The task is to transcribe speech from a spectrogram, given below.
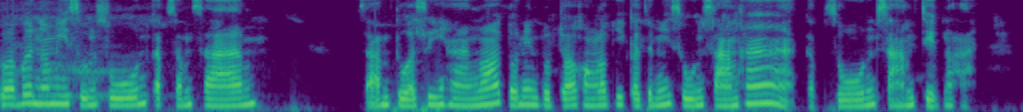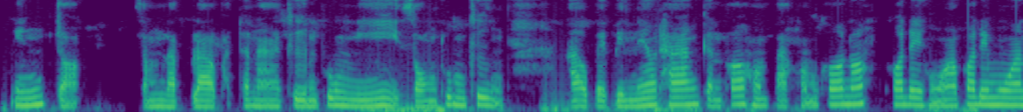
ตัวเบิ้ลเนาะมีศูนย์ศูนย์กับสามสาม สามตัวสี่หางเนาะตัวเน้นตัวจอของล็อกกี้ก็จะมีศูนย์สามห้ากับศูนย์สามเจ็ดเนาะค่ะเน้นเจาะสำหรับเราพัฒนาคืนพรุ่งนี้สองทุ่มครึ่ง เอาไปเป็นแนวทางกันพ่อหอมปากหอมคอเนาะพ่อได้หัวพ่อได้มวล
